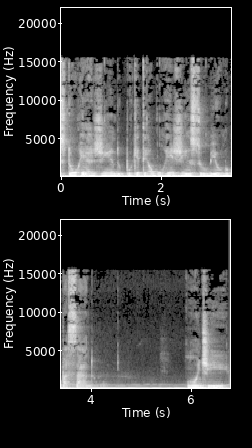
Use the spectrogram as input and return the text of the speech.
Estou reagindo porque tem algum registro meu no passado, onde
